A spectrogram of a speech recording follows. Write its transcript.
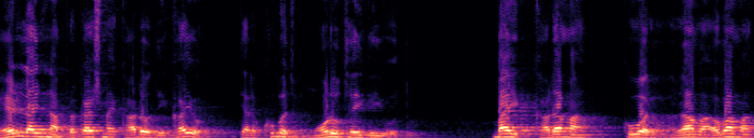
હેડલાઇનના પ્રકાશમાં ખાડો દેખાયો ત્યારે ખૂબ જ મોડું થઈ ગયું હતું. બાઇક ખાડામાં, કુંવર હરામાં, હવામાં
